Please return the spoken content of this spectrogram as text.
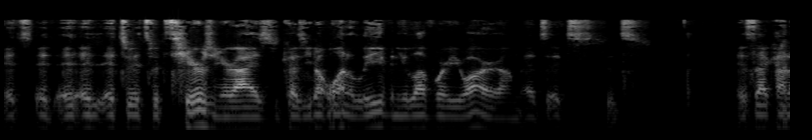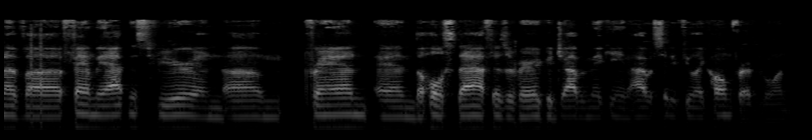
it's it, it, it's it's with tears in your eyes because you don't want to leave and you love where you are um, it's it's it's it's that kind of uh, family atmosphere, and um, Fran and the whole staff does a very good job of making Iowa City feel like home for everyone.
